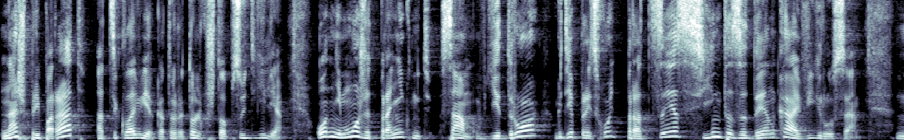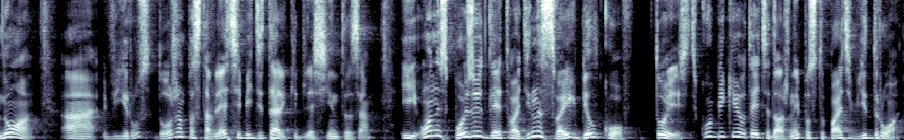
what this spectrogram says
Наш препарат, ацикловир, который только что обсудили, он не может проникнуть сам в ядро, где происходит процесс синтеза ДНК вируса. Но а, вирус должен поставлять себе детальки для синтеза. И он использует для этого один из своих белков. То есть кубики вот эти должны поступать в ядро.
